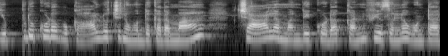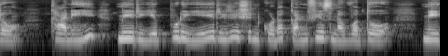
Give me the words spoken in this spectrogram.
ఎప్పుడు కూడా ఒక ఆలోచన ఉంది కదమ్మా. చాలామంది కూడా కన్ఫ్యూజన్లో ఉంటారు. కానీ మీరు ఎప్పుడు ఏ రిలేషన్ కూడా కన్ఫ్యూజన్ అవ్వద్దు. మీ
